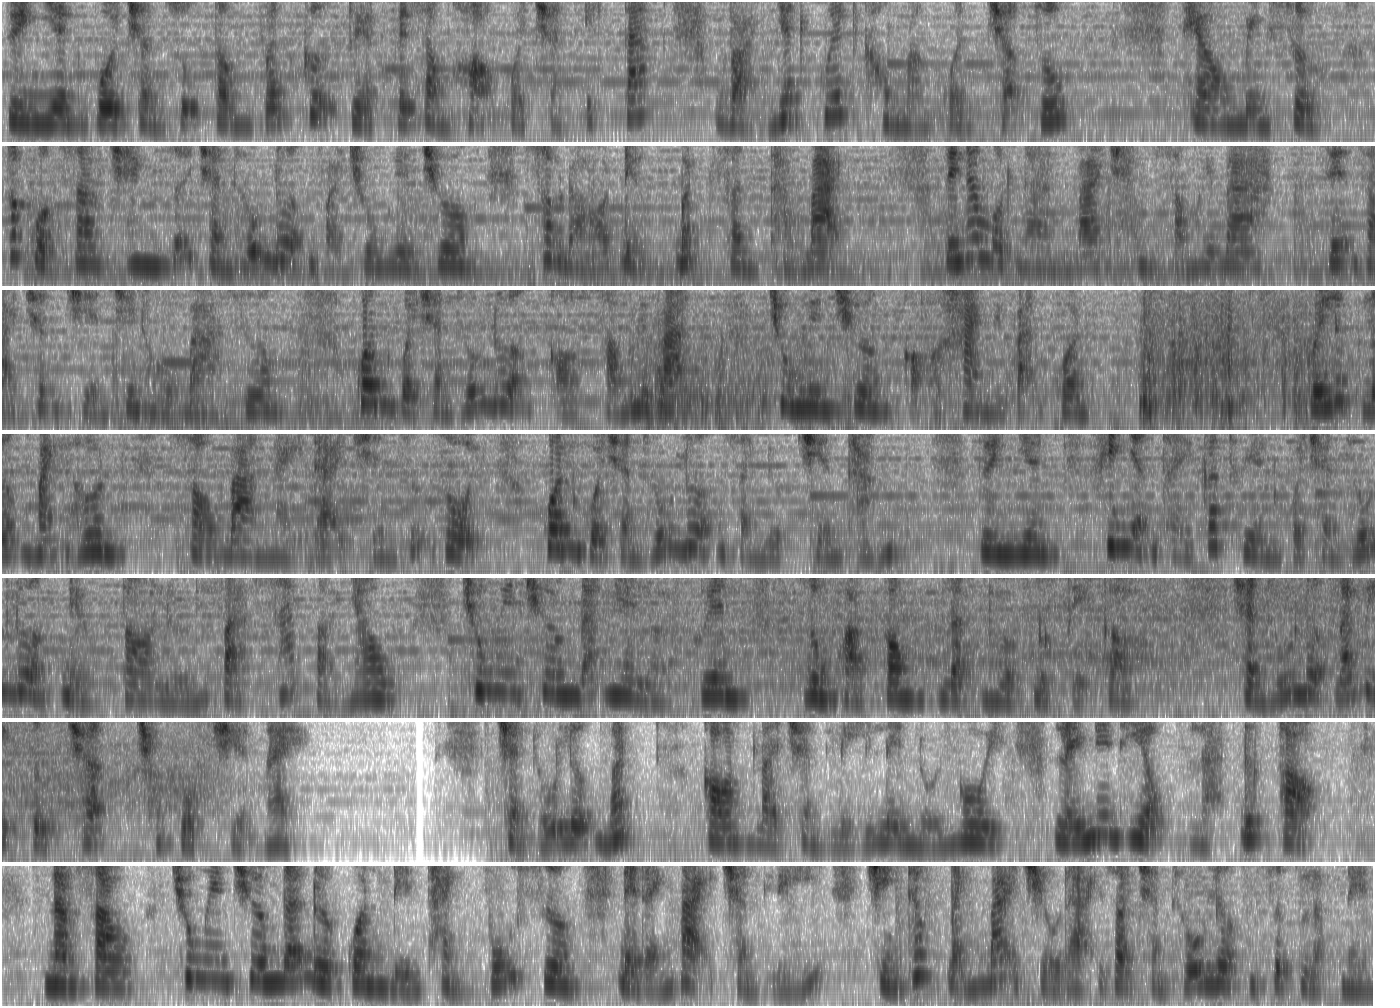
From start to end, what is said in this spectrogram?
Tuy nhiên, vua Trần Dụ Tông vẫn cự tuyệt với dòng họ của Trần Ích Tác và nhất quyết không mang quân trợ giúp. Theo Minh Sử, các cuộc giao tranh giữa Trần Hữu Lượng và Chu Nguyên Chương sau đó đều bất phân thắng bại. Tới năm 1363, diễn ra trận chiến trên hồ Bà Dương, quân của Trần Hữu Lượng có 60 vạn, Chu Nguyên Chương có 20 vạn quân. Với lực lượng mạnh hơn, sau 3 ngày đại chiến dữ dội, quân của Trần Hữu Lượng giành được chiến thắng. Tuy nhiên, khi nhận thấy các thuyền của Trần Hữu Lượng đều to lớn và sát vào nhau, Trung Nguyên Chương đã nghe lời khuyên dùng hỏa công lật ngược được thế cờ. Trần Hữu Lượng đã bị tử trận trong cuộc chiến này. Trần Hữu Lượng mất, con là Trần Lý lên nối ngôi, lấy niên hiệu là Đức Thọ. Năm sau, Trung Nguyên Trương đã đưa quân đến thành Vũ Sương để đánh bại Trần Lý, chính thức đánh bại triều đại do Trần Hữu Lượng dựng lập nên.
